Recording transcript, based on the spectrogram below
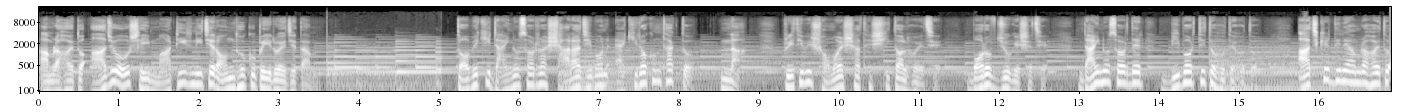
আমরা হয়তো আজও সেই মাটির নিচের অন্ধকূপেই রয়ে যেতাম। তবে কি ডাইনোসররা সারা জীবন একই রকম থাকত? না, পৃথিবী সময়ের সাথে শীতল হয়েছে। বরফ যুগ এসেছে। ডাইনোসরদের বিবর্তিত হতে হতো। আজকের দিনে আমরা হয়তো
